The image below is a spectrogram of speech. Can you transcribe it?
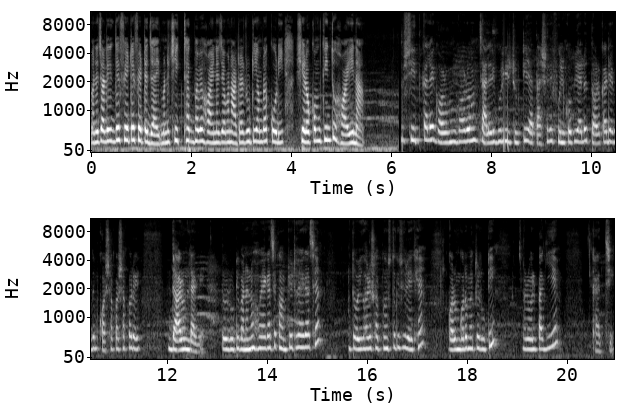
মানে চারিদিক দিয়ে ফেটে ফেটে যায় মানে ঠিকঠাকভাবে হয় না। যেমন আটার রুটি আমরা করি সেরকম কিন্তু হয়ই না। শীতকালে গরম গরম চালের গুঁড়ির রুটি আর তার সাথে ফুলকপি, আলুর তরকারি একদম কষা কষা করে দারুণ লাগে। তো রুটি বানানো হয়ে গেছে কমপ্লিট হয়ে গেছে। তো ওই ঘরে সব সমস্ত কিছু রেখে গরম গরম একটা রুটি রোল পাকিয়ে খাচ্ছি।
